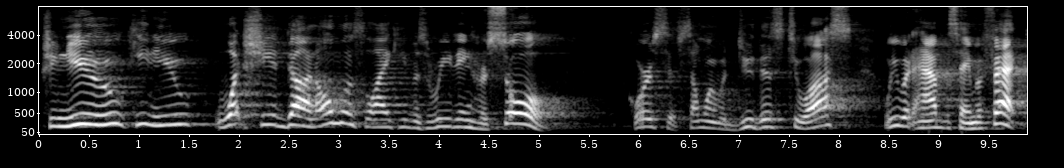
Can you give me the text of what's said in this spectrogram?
She knew, he knew what she had done, almost like he was reading her soul. Of course, if someone would do this to us, we would have the same effect.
